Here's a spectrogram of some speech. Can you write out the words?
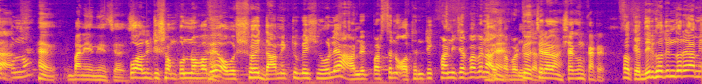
সম্পূর্ণ? হ্যাঁ বানিয়ে নিয়েছি কোয়ালিটি সম্পূর্ণ হবে অবশ্যই। দাম একটু বেশি হলে হান্ড্রেড পার্সেন্ট অথেন্টিক ফার্নিচার পাবেন হ্যাঁ আয়সা ফার্নিচার চিটাগাং সেগুন কাঠের। ওকে দীর্ঘদিন ধরে আমি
